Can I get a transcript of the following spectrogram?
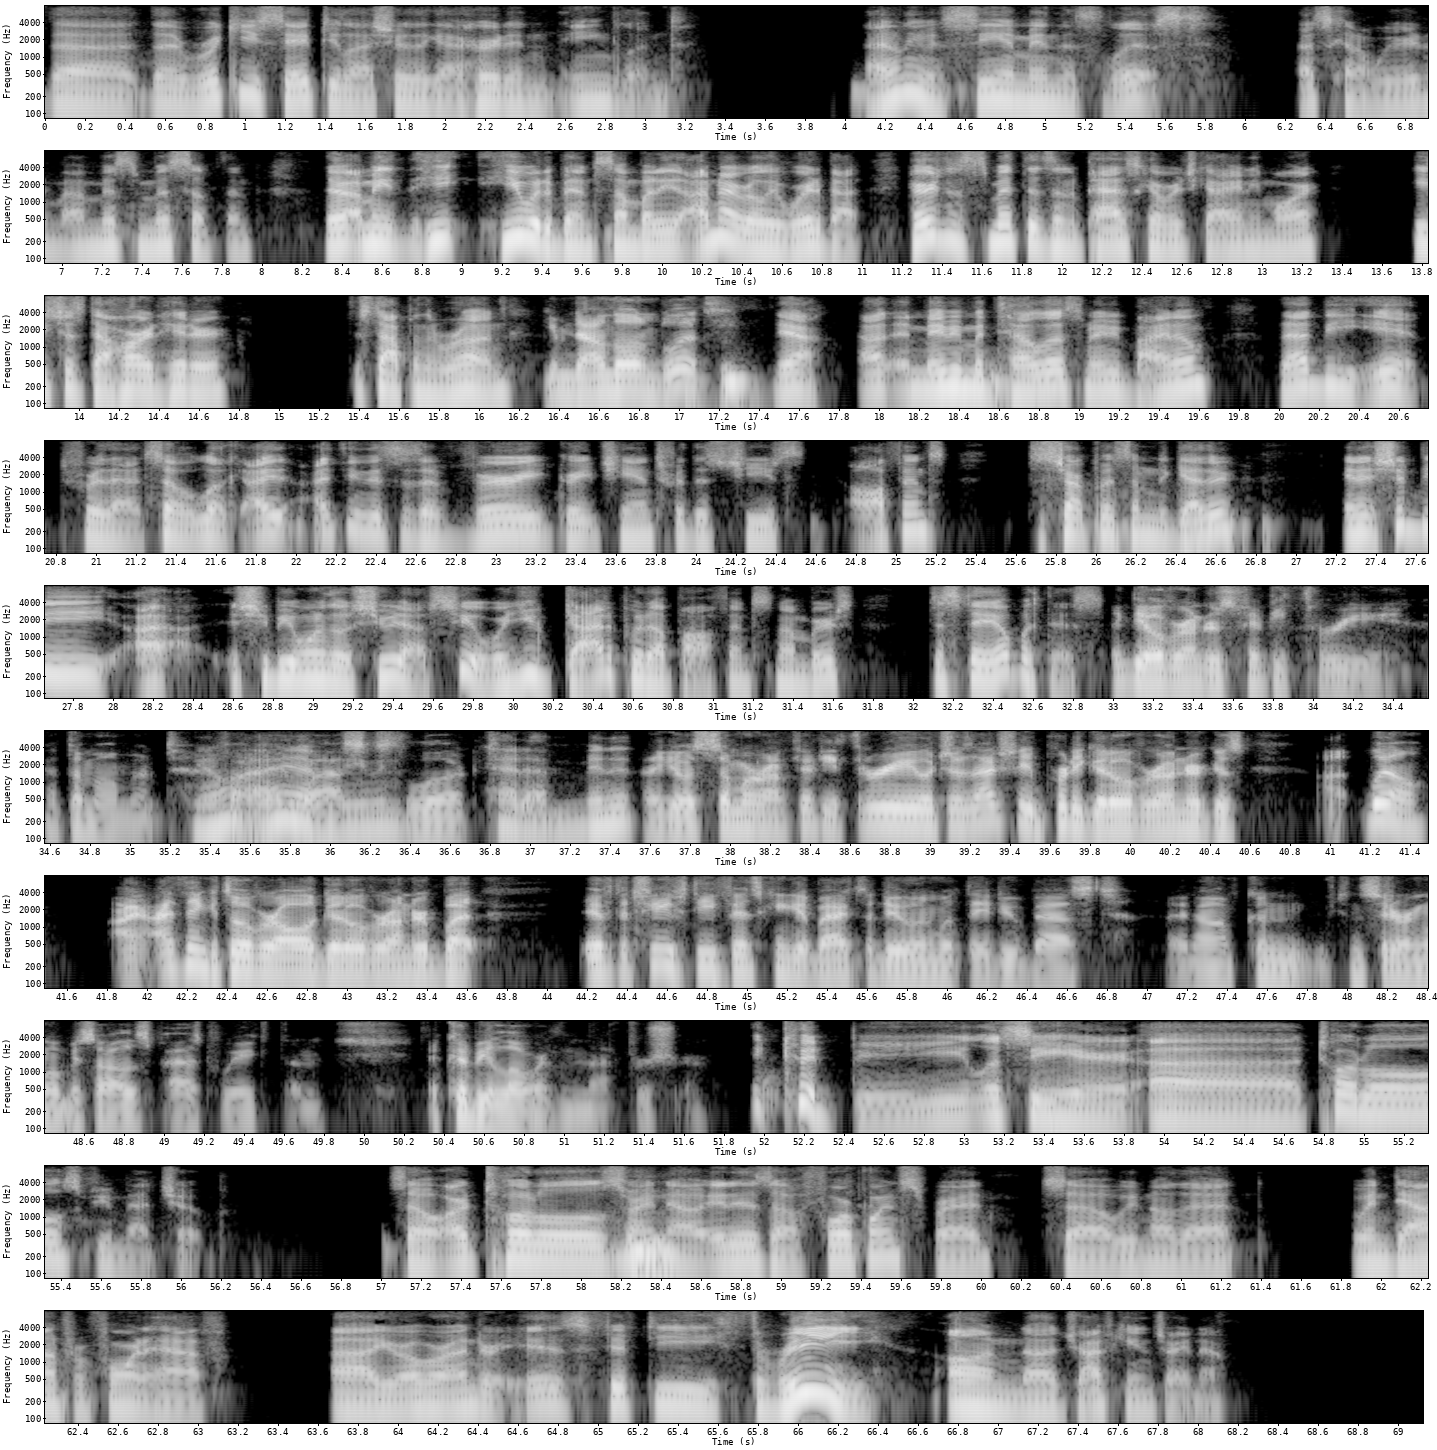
The the rookie safety last year that got hurt in England. I don't even see him in this list. That's kind of weird. I missed missed something. There, I mean, he he would have been somebody. I'm not really worried about. Harrison Smith isn't a pass coverage guy anymore. He's just a hard hitter, to stopping the run. Keep him down low and blitz. Yeah, uh, and maybe Metellus, maybe Bynum. That'd be it for that. So look, I I think this is a very great chance for this Chiefs offense to start putting something together, and it should be uh, it should be one of those shootouts too, where you got to put up offense numbers to stay up with this. I think the over under is 53 at the moment. You know, if I I, haven't last even- looked. Had a minute. I think it was somewhere around 53, which is actually a pretty good over under because, uh, well, I, I think it's overall a good over under. But if the Chiefs defense can get back to doing what they do best, you know, con- considering what we saw this past week, then it could be lower than that for sure. It could be. Let's see here. Uh totals view matchup. So our totals right now it is a four point spread. So we know that it went down from four and a half. Uh your over under is 53 on uh DraftKings right now.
